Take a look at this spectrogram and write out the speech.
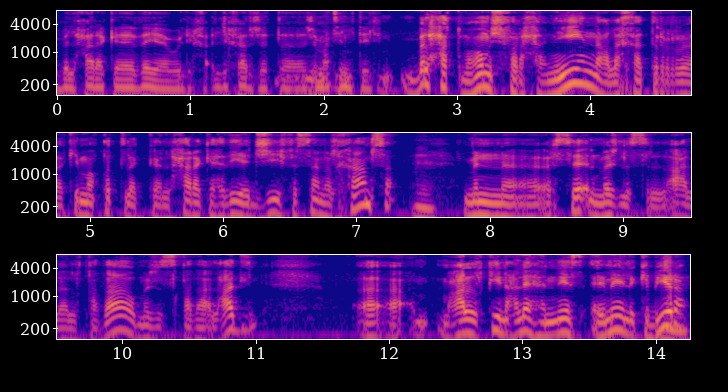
بالحركة الحركة هذيا واللي اللي خرجت جمعتين التالي بالحق ما همش فرحانين على خاطر كما قلت لك الحركة هذه تجي في السنة الخامسة من ارساء المجلس الأعلى للقضاء ومجلس القضاء العدلي معلقين عليها الناس آمال كبيرة. م.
